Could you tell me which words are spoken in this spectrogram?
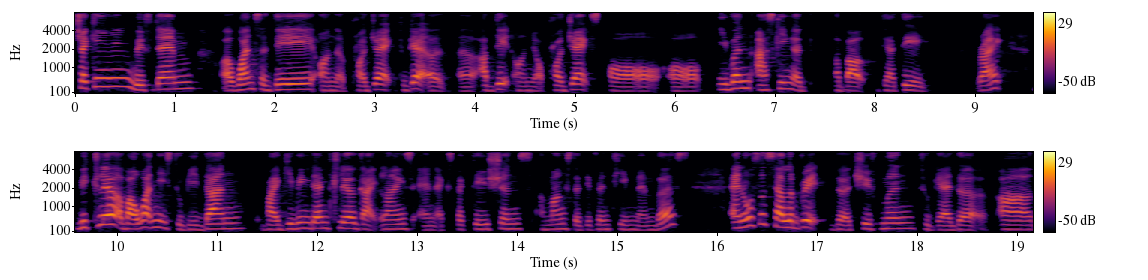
Checking in with them uh, once a day on a project to get an update on your projects or, or even asking a, about their day, right? Be clear about what needs to be done by giving them clear guidelines and expectations amongst the different team members and also celebrate the achievement together. Uh,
